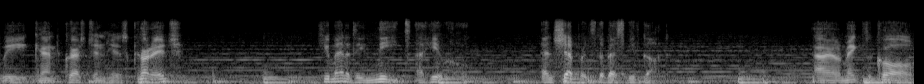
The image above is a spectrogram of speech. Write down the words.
We can't question his courage. Humanity needs a hero. And Shepard's the best we've got. I'll make the call.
